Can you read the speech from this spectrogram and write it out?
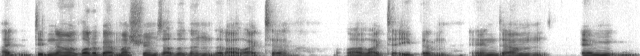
I didn't know a lot about mushrooms other than that I like to I like to eat them, and um, and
